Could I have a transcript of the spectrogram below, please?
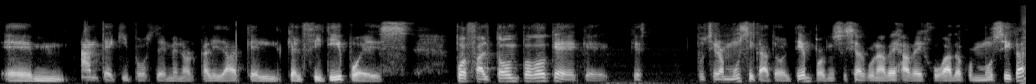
em, ante equipos de menor calidad que el, que el City, pues, pues faltó un poco que, que pusieran música todo el tiempo. No sé si alguna vez habéis jugado con música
